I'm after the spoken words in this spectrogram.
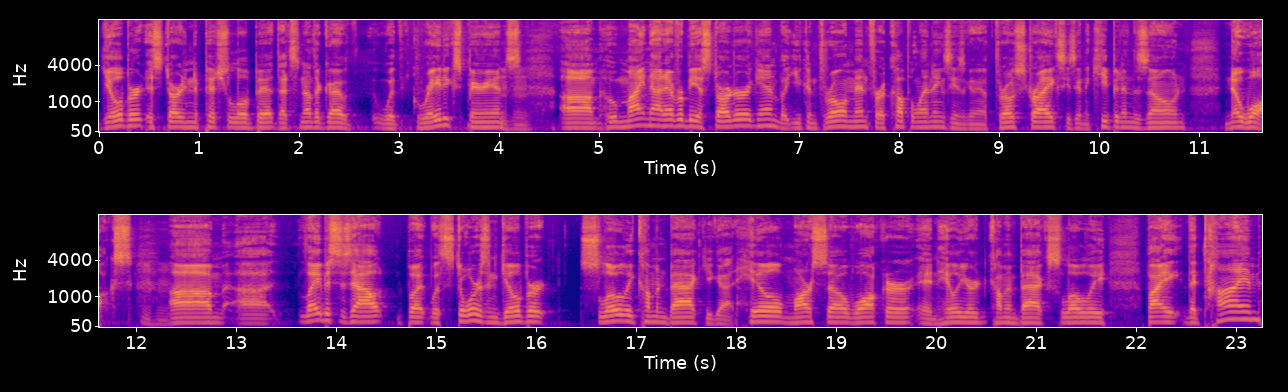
Gilbert is starting to pitch a little bit. That's another guy with, with great experience um, who might not ever be a starter again, but you can throw him in for a couple innings. He's going to throw strikes. He's going to keep it in the zone. No walks. Um, uh, Labas is out, but with Storz and Gilbert slowly coming back, you got Hill, Marceaux, Walker, and Hilliard coming back slowly. By the time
